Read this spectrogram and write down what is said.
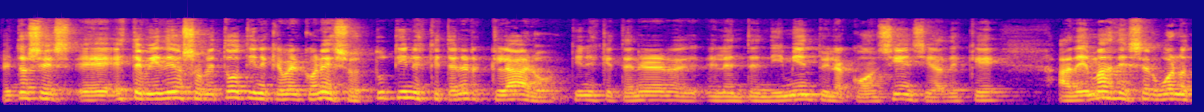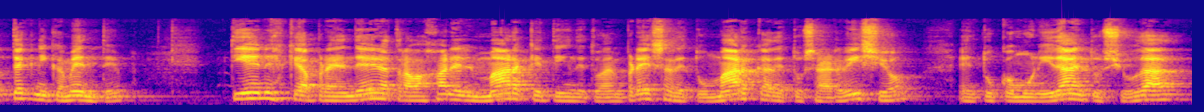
Entonces, eh, este video sobre todo tiene que ver con eso. Tú tienes que tener claro, tienes que tener el entendimiento y la conciencia de que además de ser bueno técnicamente, tienes que aprender a trabajar el marketing de tu empresa, de tu marca, de tu servicio, en tu comunidad, en tu ciudad,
